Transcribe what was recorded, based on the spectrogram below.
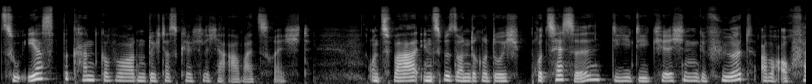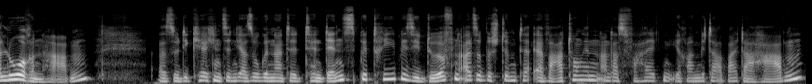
zuerst bekannt geworden durch das kirchliche Arbeitsrecht. Und zwar insbesondere durch Prozesse, die die Kirchen geführt, aber auch verloren haben. Also die Kirchen sind ja sogenannte Tendenzbetriebe. Sie dürfen also bestimmte Erwartungen an das Verhalten ihrer Mitarbeiter haben.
